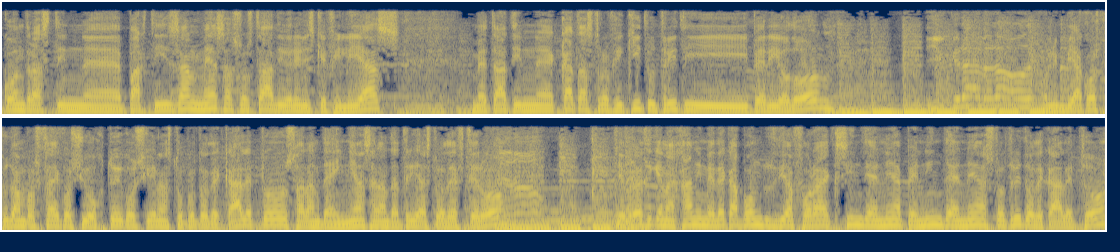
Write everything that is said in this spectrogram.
κόντρα στην ε, Παρτίζαν μέσα στο στάδιο ειρήνης και φιλίας μετά την ε, καταστροφική του τρίτη περίοδο. Ο Ολυμπιακός που ήταν μπροστά 28-21 στο πρώτο δεκάλεπτο 49-43 στο δεύτερο. Και βρέθηκε να χάνει με 10 πόντους διαφορά 69-59 στο τρίτο δεκάλεπτο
